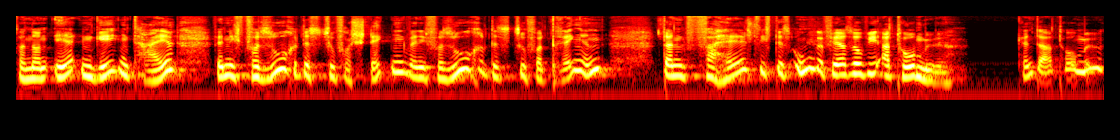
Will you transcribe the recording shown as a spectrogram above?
Sondern eher im Gegenteil, wenn ich versuche, das zu verstecken, wenn ich versuche, das zu verdrängen, dann verhält sich das ungefähr so wie Atommüll. Kennt ihr Atommüll?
